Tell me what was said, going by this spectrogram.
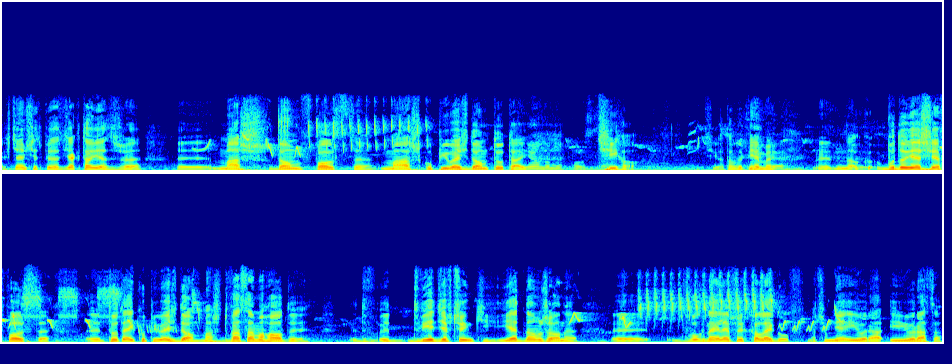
Chciałem się spytać, jak to jest, że masz dom w Polsce, masz, kupiłeś dom tutaj. Nie mam domu w Polsce. Cicho. Cicho, to wytniemy. Y, No, budujesz się w Polsce. Y, Tutaj kupiłeś dom, masz dwa samochody, dw- y, dwie dziewczynki, jedną żonę, y, dwóch najlepszych kolegów, znaczy mnie i, Jura, i Jurasa.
